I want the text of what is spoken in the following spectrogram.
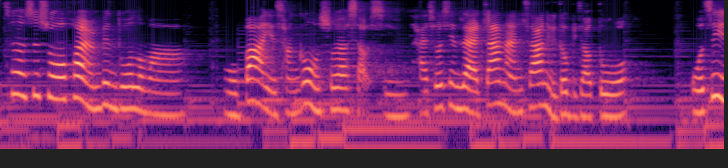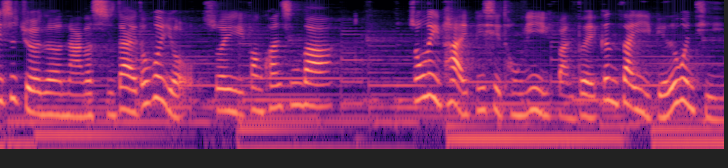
这是说坏人变多了吗？我爸也常跟我说要小心，还说现在渣男渣女都比较多。我自己是觉得哪个时代都会有，所以放宽心吧。中立派比起同意反对更在意别的问题，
